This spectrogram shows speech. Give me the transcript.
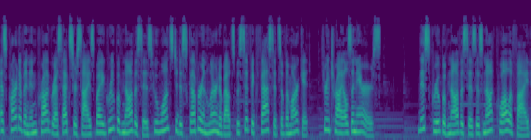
as part of an in-progress exercise by a group of novices who wants to discover and learn about specific facets of the market, through trials and errors. This group of novices is not qualified,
